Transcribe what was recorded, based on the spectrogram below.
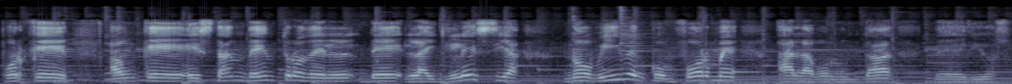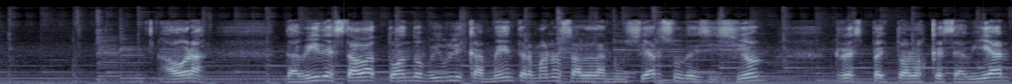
Porque aunque están dentro de la iglesia, no viven conforme a la voluntad de Dios. Ahora, David estaba actuando bíblicamente, hermanos, al anunciar su decisión respecto a los que se habían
